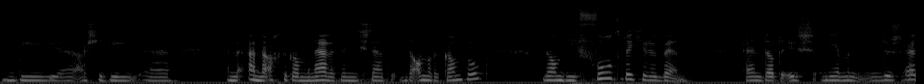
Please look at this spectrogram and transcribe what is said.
die, als je die aan de achterkant benadert en die staat de andere kant op, dan die voelt dat je er bent. En dat is, die hebben dus, hè,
